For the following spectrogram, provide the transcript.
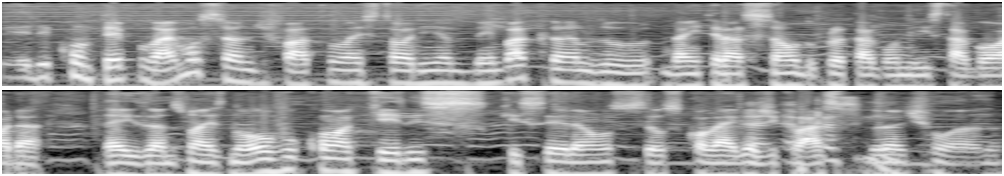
ele com o tempo vai mostrando de fato uma historinha bem bacana do- da interação do protagonista agora 10 anos mais novo com aqueles que serão seus colegas É, de é classe porque, assim, durante o ano.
